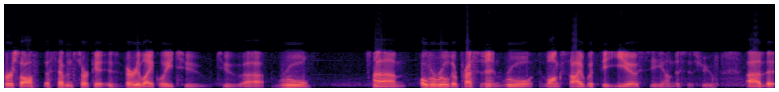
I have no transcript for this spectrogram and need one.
first off, the Seventh Circuit is very likely to to uh, rule um, overrule their precedent and rule alongside with the EOC on this issue. Uh, that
